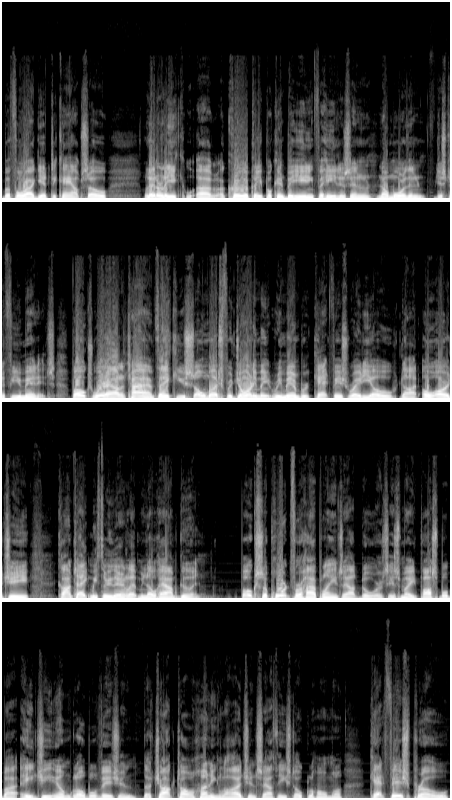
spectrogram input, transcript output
before I get to camp. So literally, uh, a crew of people can be eating fajitas in no more than just a few minutes. Folks, we're out of time. Thank you so much for joining me. Remember, catfishradio.org. Contact me through there and let me know how I'm doing. Folks, support for High Plains Outdoors is made possible by AGM Global Vision, the Choctaw Hunting Lodge in southeast Oklahoma, Catfish Pro,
